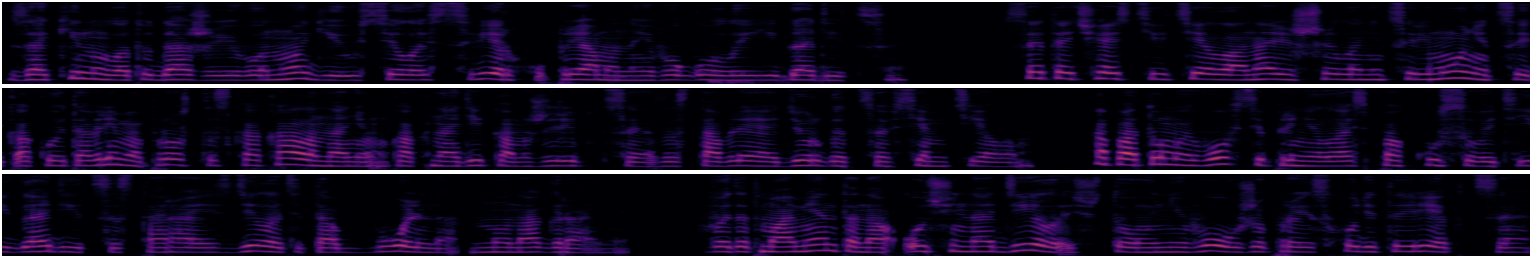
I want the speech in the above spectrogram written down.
закинула туда же его ноги и уселась сверху, прямо на его голые ягодицы. С этой частью тела она решила не церемониться и какое-то время просто скакала на нем, как на диком жеребце, заставляя дергаться всем телом. А потом и вовсе принялась покусывать ягодицы, стараясь сделать это больно, но на грани. В этот момент она очень надеялась, что у него уже происходит эрекция,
